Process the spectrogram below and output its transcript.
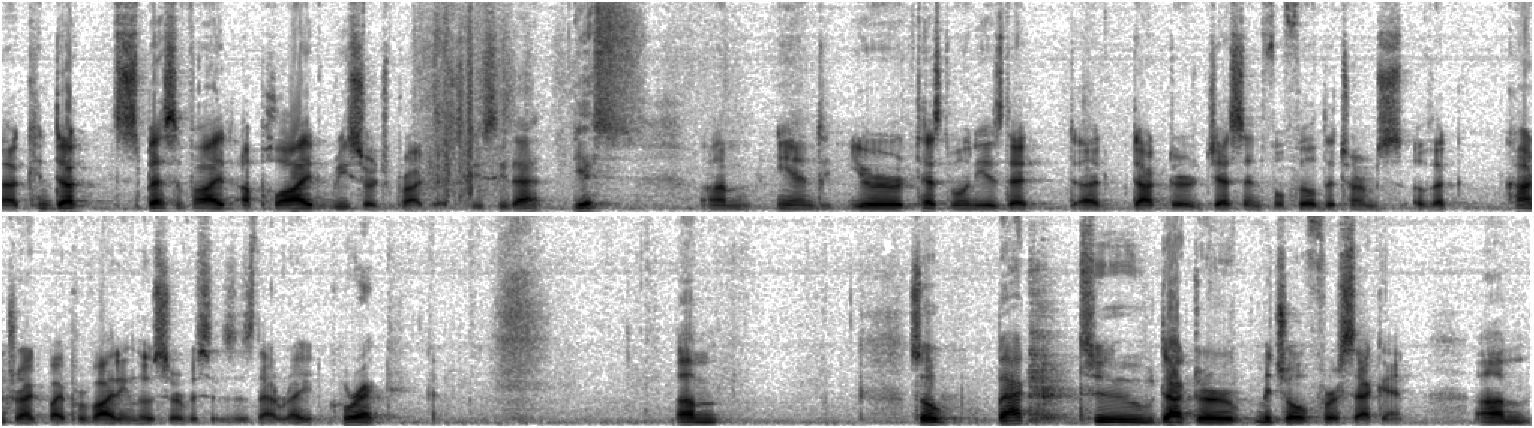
uh, conduct specified applied research projects. Do you see that? Yes. Um, And your testimony is that uh, Dr. Jessen fulfilled the terms of the contract by providing those services. Is that right? Correct. Um, So back to Dr. Mitchell for a second. Um,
